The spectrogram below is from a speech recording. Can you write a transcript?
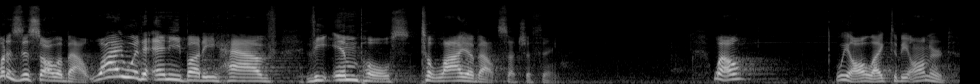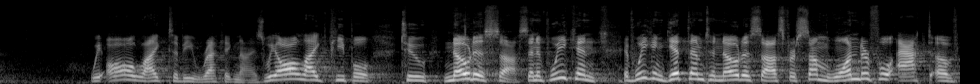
what is this all about? Why would anybody have the impulse to lie about such a thing? Well, we all like to be honored. We all like to be recognized. We all like people to notice us. And if we can, if we can get them to notice us for some wonderful act of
